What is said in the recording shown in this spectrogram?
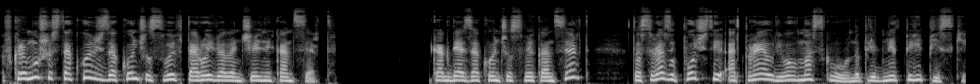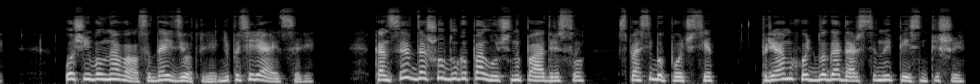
В Крыму Шостакович закончил свой второй виолончельный концерт. Когда я закончил свой концерт, то сразу почтой отправил его в Москву на предмет переписки. Очень волновался, дойдет ли, не потеряется ли. Концерт дошел благополучно по адресу. Спасибо почте. Прямо хоть благодарственную песнь пиши.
